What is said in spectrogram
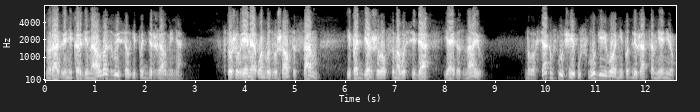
Но разве не кардинал возвысил и поддержал меня? В то же время он возвышался сам и поддерживал самого себя, я это знаю. Но во всяком случае услуги его не подлежат сомнению.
